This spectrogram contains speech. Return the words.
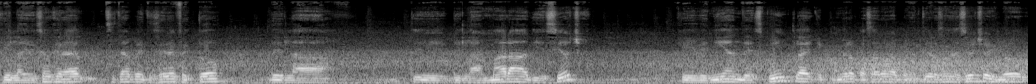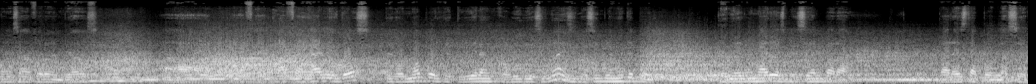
que la Dirección General Sistema Penitenciario efectuó de la de, la Mara 18 que venían de Escuintla y que primero pasaron a de los 18 y luego fueron enviados a, a 2 pero no porque tuvieran COVID-19 sino simplemente por tener un área especial para, para esta población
